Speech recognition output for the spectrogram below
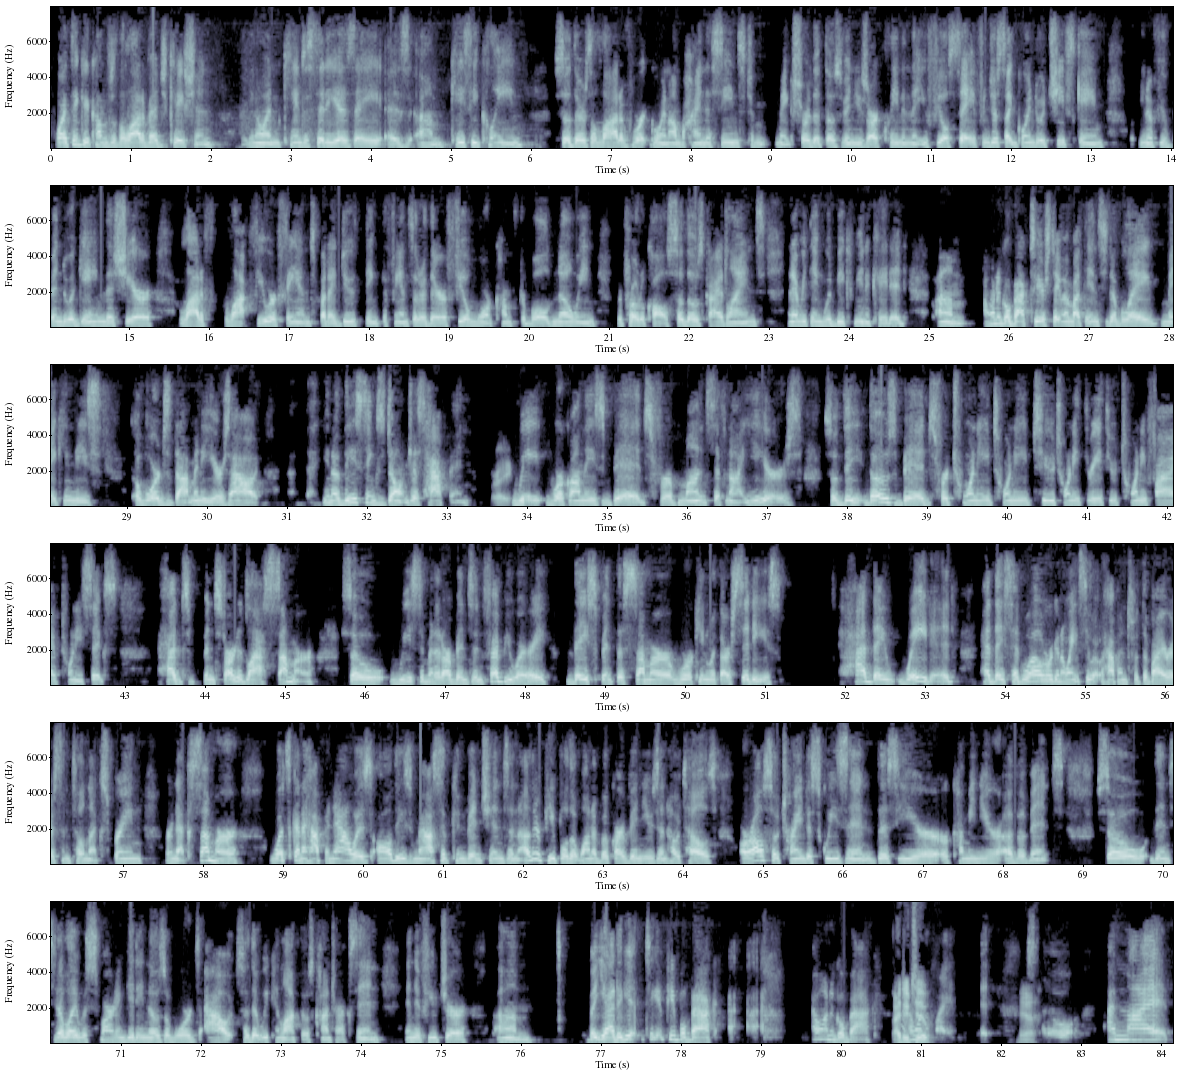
Well, I think it comes with a lot of education. You know, and Kansas City is a is um, KC Clean, so there's a lot of work going on behind the scenes to make sure that those venues are clean and that you feel safe. And just like going to a Chiefs game, you know, if you've been to a game this year, a lot of a lot fewer fans, but I do think the fans that are there feel more comfortable knowing the protocols. So those guidelines and everything would be communicated. Um, I want to go back to your statement about the NCAA making these awards that many years out, you know, these things don't just happen. Right. We work on these bids for months, if not years. So the, those bids for 2022, 23 through 25, 26 had been started last summer. So we submitted our bids in February. They spent the summer working with our cities. Had they waited, had they said, well, we're going to wait and see what happens with the virus until next spring or next summer, what's going to happen now is all these massive conventions and other people that want to book our venues and hotels are also trying to squeeze in this year or coming year of events. So the NCAA was smart in getting those awards out so that we can lock those contracts in in the future. Um, but yeah, to get to get people back, I, I want to go back. I do I too. Yeah. So I'm not.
